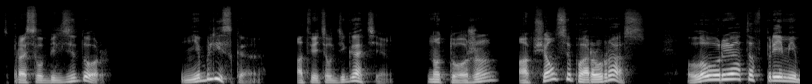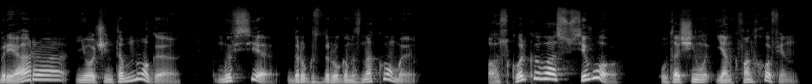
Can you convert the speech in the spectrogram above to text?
Спросил Бельзидор. Не близко, ответил Дигати. Но тоже общался пару раз. Лауреатов премии Бриара не очень-то много. Мы все друг с другом знакомы. А сколько вас всего? уточнил Янг Фанхофен.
